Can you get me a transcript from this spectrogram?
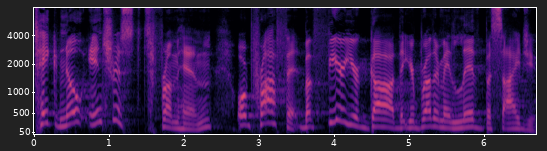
Take no interest from him or profit, but fear your God that your brother may live beside you.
